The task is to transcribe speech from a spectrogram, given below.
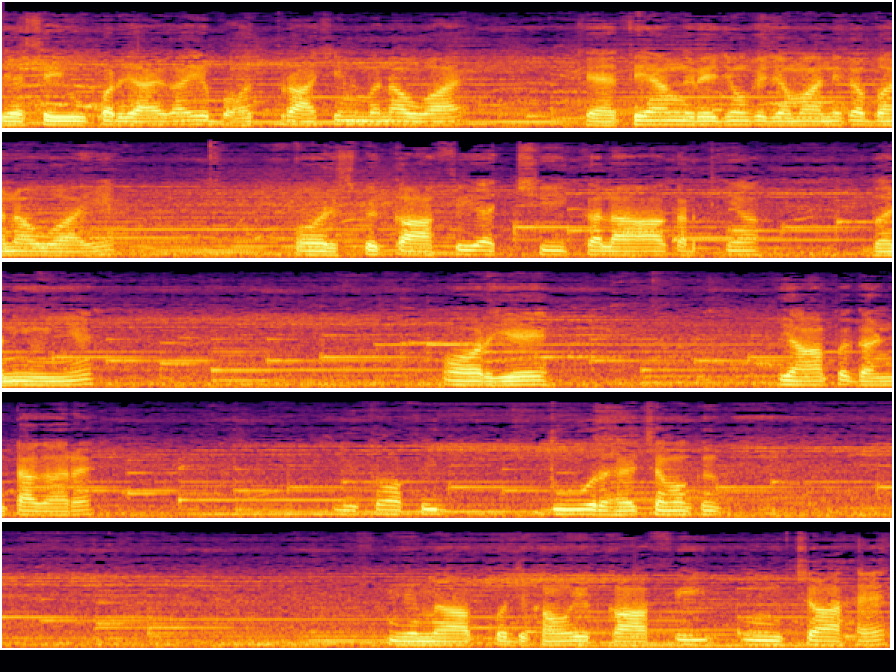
जैसे ही ऊपर जाएगा। ये बहुत प्राचीन बना हुआ है। कहते हैं अंग्रेज़ों के ज़माने का बना हुआ है ये। और इस पर काफ़ी अच्छी कला आकृतियाँ बनी हुई हैं। और ये, यहाँ पे घंटा घर है। ये काफ़ी दूर है चमक। ये मैं आपको दिखाऊँ, ये काफ़ी ऊँचा है।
